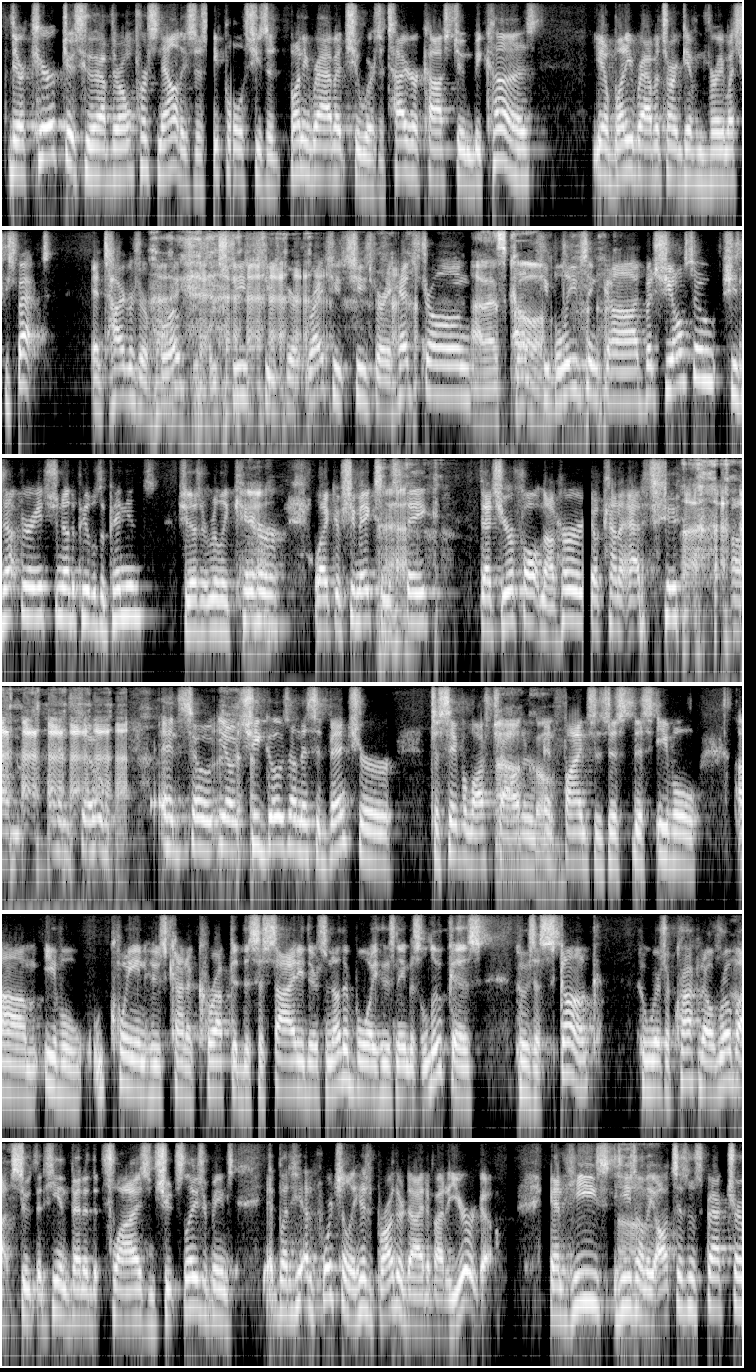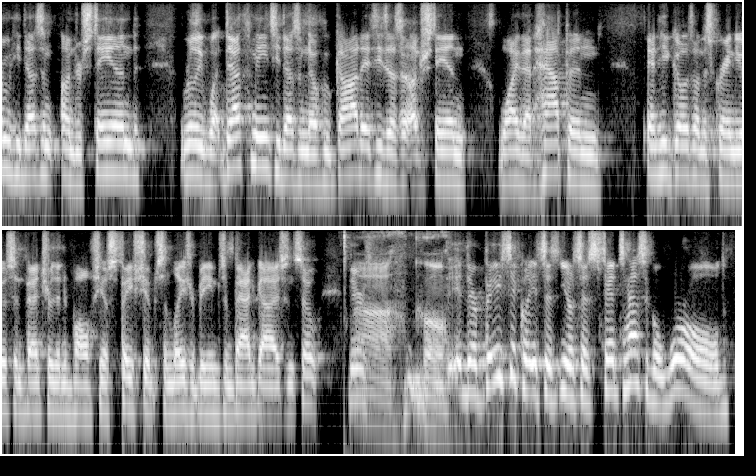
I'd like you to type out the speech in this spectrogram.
they're characters who have their own personalities. There's people. She's a bunny rabbit. She wears a tiger costume because you know bunny rabbits aren't given very much respect and tigers are ferocious. and she's, she's very right. She's, she's very headstrong. Oh, that's cool. Um, she believes in God, but she also she's not very interested in other people's opinions. She doesn't really care. Yeah. Like if she makes a mistake, that's your fault, not her. You know, kind of attitude. um, and so and so you know she goes on this adventure to save a lost oh, child oh, cool. and, and, finds this this evil um, evil queen who's kind of corrupted the society. There's another boy whose name is Lucas, who's a skunk who wears a crocodile robot suit that he invented that flies and shoots laser beams. But he, unfortunately, his brother died about a year ago, and he's he's on the ah. autism spectrum. He doesn't understand really what death means. He doesn't know who God is. He doesn't understand why that happened. And he goes on this grandiose adventure that involves you know spaceships and laser beams and bad guys. And so there's ah, cool. They're basically it's this you know it's this fantastical world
